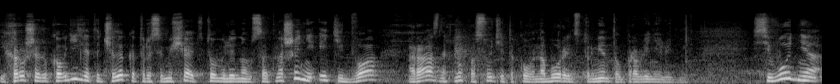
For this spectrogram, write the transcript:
И хороший руководитель – это человек, который совмещает в том или ином соотношении эти два разных, ну, по сути, такого набора инструментов управления людьми. Сегодня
